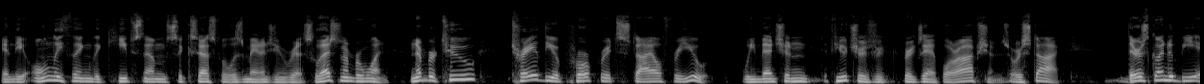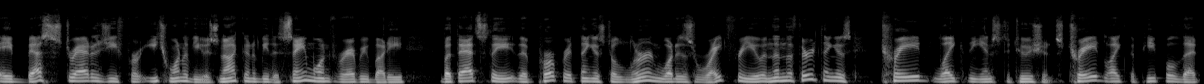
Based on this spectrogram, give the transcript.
and the only thing that keeps them successful is managing risk. So that's number one. Number two, trade the appropriate style for you. We mentioned futures, for example, or options or stock. there's going to be a best strategy for each one of you. It's not going to be the same one for everybody, but that's the, the appropriate thing is to learn what is right for you. And then the third thing is trade like the institutions, trade like the people that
